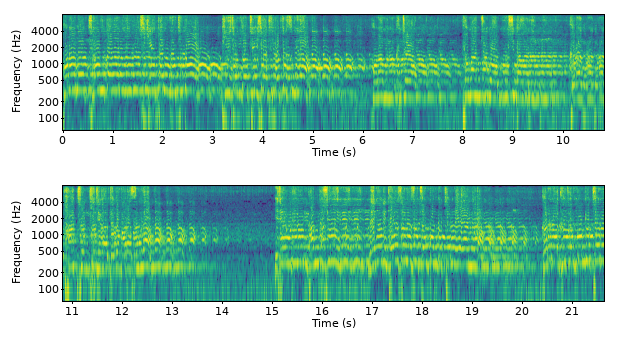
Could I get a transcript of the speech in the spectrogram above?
호남의 정당한 이익을 지키겠다는 제시하지 못했습니다. 호남은 그저 표만 주고 무시당하는 그런 하청 기지가 되고 말았습니다. 이제 우리는 반드시 내년 대선에서 정권 교체를 해야 합니다. 그러나 그 정권 교체는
